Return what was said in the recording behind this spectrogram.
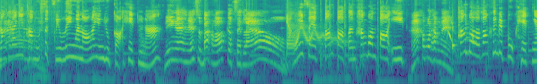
น้องจะได้มีความรู้สึกฟีลลิ่งว่าน้องอะยังอยู่เกาะเห็ดอยู่นะ นี่ไงในที่สุดบ้านของเราเกือบเสร็จแล้ว ยังไม่เสร็จต้องต่อเติมข้างบนต่ออีก ฮะข้างบนทำไงข้างบนเราต้องขึ้นไปปลูกเห็ดไง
